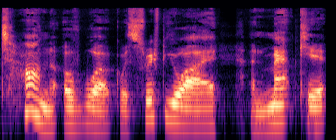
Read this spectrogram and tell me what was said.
ton of work with Swift UI and MapKit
